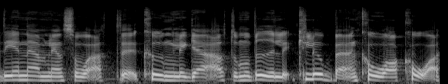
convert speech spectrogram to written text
det är nämligen så att Kungliga Automobilklubben, KAK,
